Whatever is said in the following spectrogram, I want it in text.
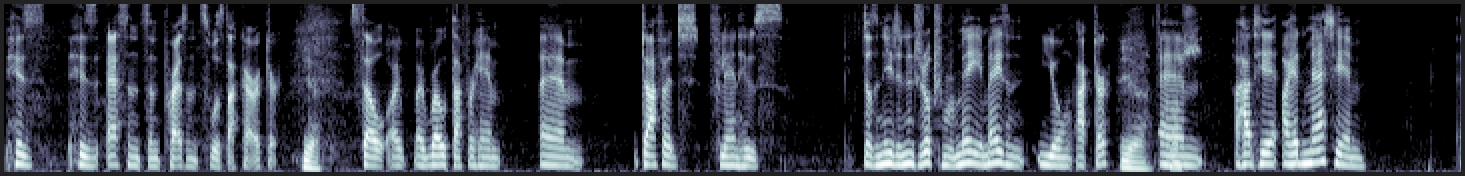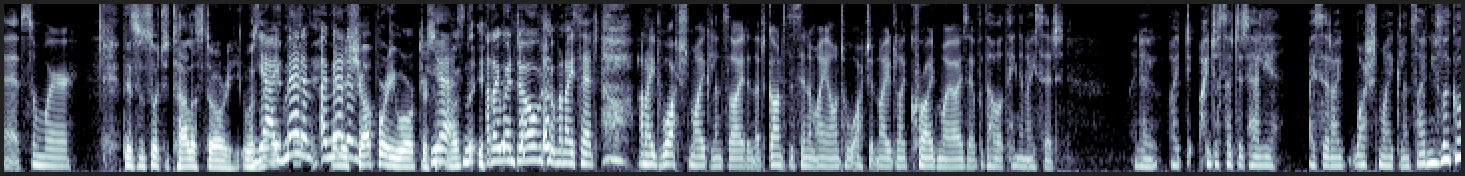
his his essence and presence was that character. Yeah. So I, I wrote that for him. Um, David Flynn, who's doesn't need an introduction from me, amazing young actor. Yeah. Um, I had he, I had met him uh, somewhere. This is such a Tallaght story. Wasn't Yeah, it? I met him- I met in met a him. shop where he worked or something, wasn't it? and I went over to him and I said, and I'd watched Michael Inside and I'd gone to the cinema my own to watch it and I'd like cried my eyes out for the whole thing and I said, I know, I, d- I just had to tell you. I said, I watched Michael Inside and he was like, oh,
